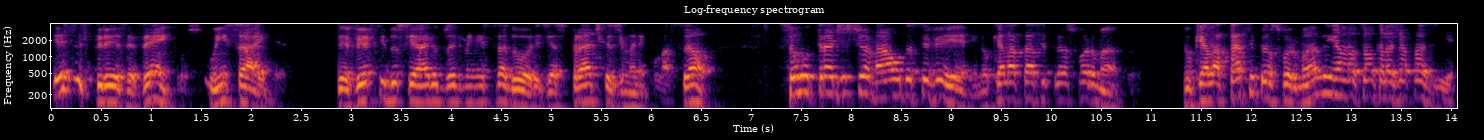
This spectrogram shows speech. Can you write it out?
Esses três exemplos, o insider, dever fiduciário dos administradores e as práticas de manipulação, são o tradicional da CVM, no que ela está se transformando, no que ela está se transformando em relação ao que ela já fazia.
